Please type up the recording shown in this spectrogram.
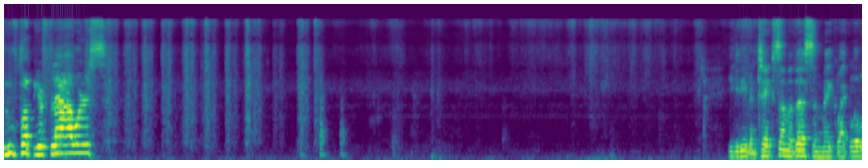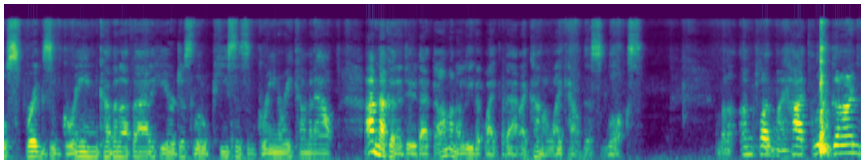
Floof up your flowers. You could even take some of this and make like little sprigs of green coming up out of here, just little pieces of greenery coming out. I'm not going to do that though. I'm going to leave it like that. I kind of like how this looks. I'm going to unplug my hot glue gun.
